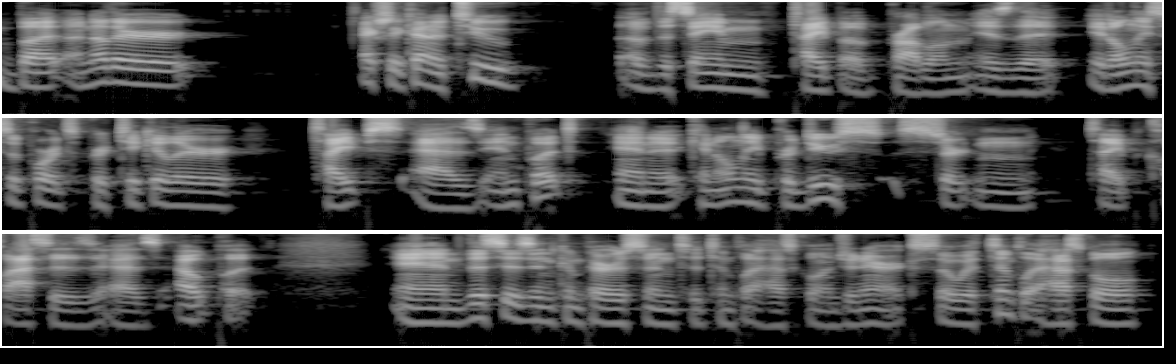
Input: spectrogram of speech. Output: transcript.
But another, actually kind of two of the same type of problem is that it only supports particular types as input and it can only produce certain type classes as output. And this is in comparison to template Haskell and generics. So with template Haskell,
